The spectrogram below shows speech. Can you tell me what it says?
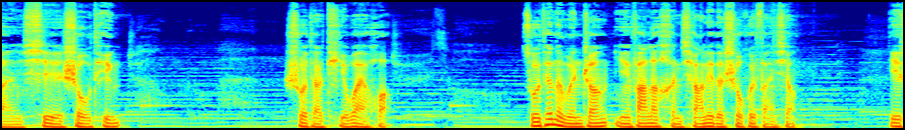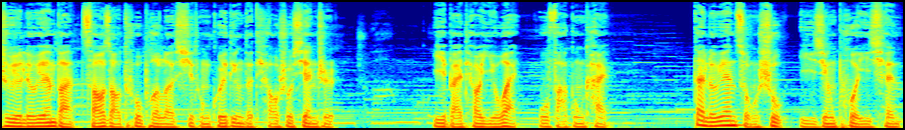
感谢收听。说点题外话，昨天的文章引发了很强烈的社会反响，以至于留言板早早突破了系统规定的条数限制，一百条以外无法公开。但留言总数已经破一千，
